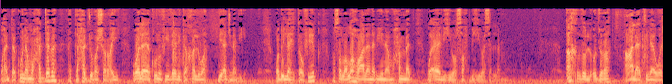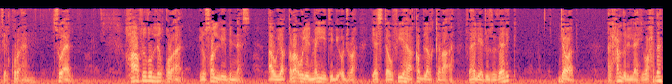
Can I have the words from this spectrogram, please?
وأن تكون محجبة التحجب الشرعي ولا يكون في ذلك خلوة بأجنبي. وبالله التوفيق وصلى الله على نبينا محمد وآله وصحبه وسلم. أخذ الأجرة على تلاوة القرآن. سؤال. حافظ للقرآن يصلي بالناس أو يقرأ للميت بأجرة يستوفيها قبل القراءة فهل يجوز ذلك؟ جواب الحمد لله وحده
